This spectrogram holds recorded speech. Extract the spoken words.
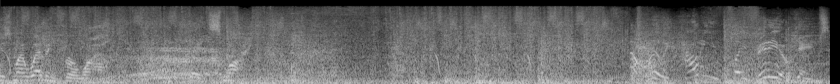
Use my webbing for a while. Play it smart. Play video games?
